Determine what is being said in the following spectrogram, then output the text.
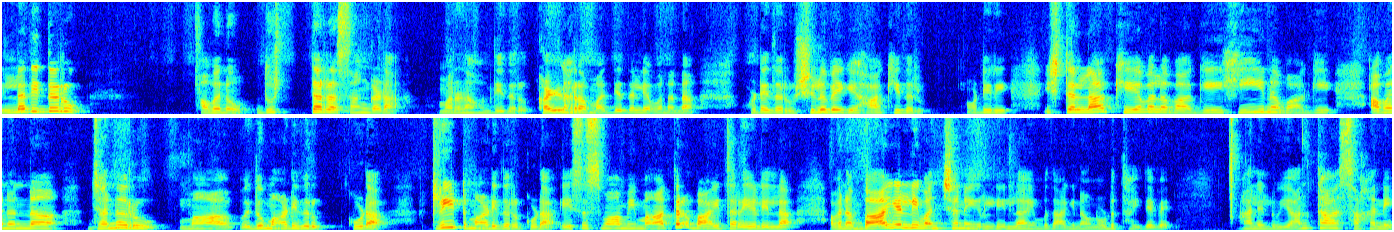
ಇಲ್ಲದಿದ್ದರೂ ಅವನು ದುಷ್ಟರ ಸಂಗಡ ಮರಣ ಹೊಂದಿದರು. ಕಳ್ಳರ ಮಧ್ಯದಲ್ಲಿ ಅವನನ್ನು ಹೊಡೆದರು, ಶಿಲುಬೆಗೆ ಹಾಕಿದರು. ನೋಡಿರಿ, ಇಷ್ಟೆಲ್ಲ ಕೇವಲವಾಗಿ, ಹೀನವಾಗಿ ಅವನನ್ನು ಜನರು ಮಾ, ಇದು ಮಾಡಿದರು ಕೂಡ, ಟ್ರೀಟ್ ಮಾಡಿದರೂ ಕೂಡ ಯೇಸುಸ್ವಾಮಿ ಮಾತ್ರ ಬಾಯಿ ತೆರೆಯಲಿಲ್ಲ, ಅವನ ಬಾಯಲ್ಲಿ ವಂಚನೆ ಇರಲಿಲ್ಲ ಎಂಬುದಾಗಿ ನಾವು ನೋಡುತ್ತಾ ಇದ್ದೇವೆ. ಅಲ್ಲೆಲ್ಲು ಅಂಥ ಸಹನೆ,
